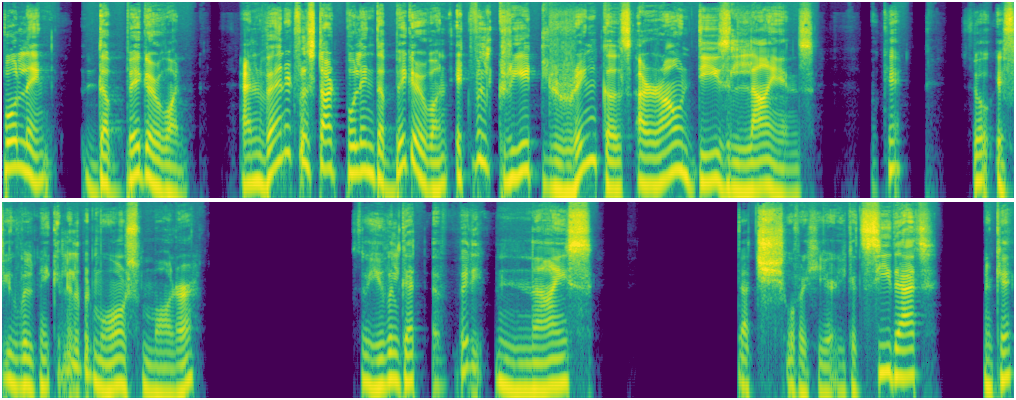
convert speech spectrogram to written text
pulling the bigger one. And when it will start pulling the bigger one, it will create wrinkles around these lines. Okay. So if you will make it a little bit more smaller, so you will get a very nice touch over here. You can see that. Okay.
